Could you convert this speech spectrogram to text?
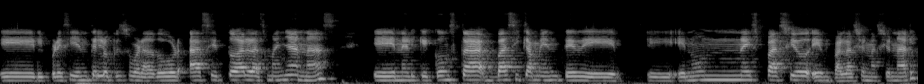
el presidente López Obrador hace todas las mañanas, en el que consta básicamente de, en un espacio en Palacio Nacional,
